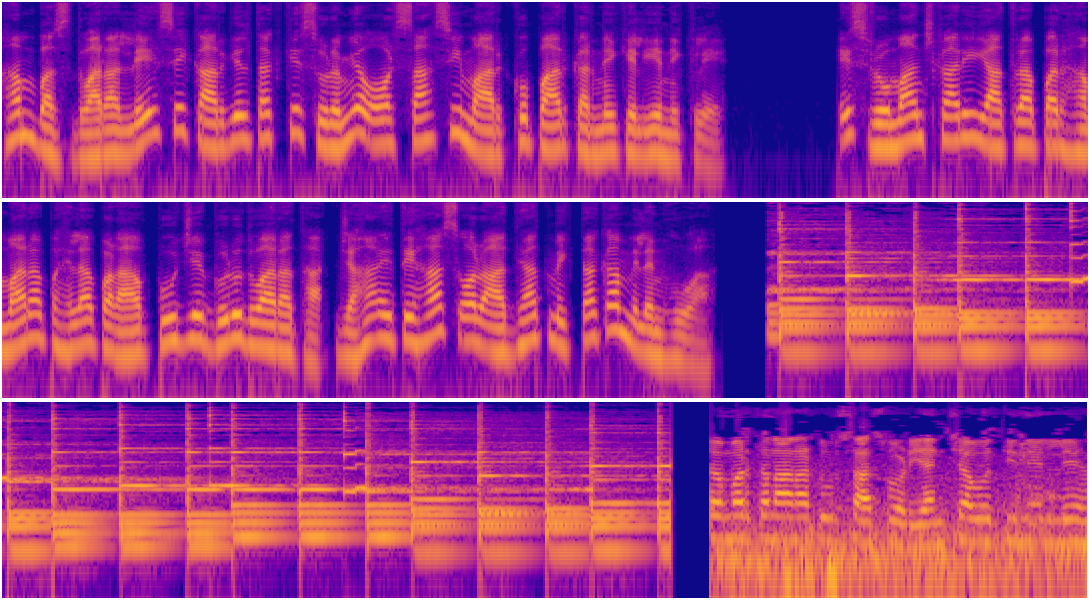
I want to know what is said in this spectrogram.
हम बस द्वारा लेह से कारगिल तक के सुरम्य और साहसी मार्ग को पार करने के लिए निकले। इस रोमांचकारी यात्रा पर हमारा पहला पड़ाव पूज्य गुरुद्वारा था जहाँ इतिहास और आध्यात्मिकता का मिलन हुआ। समर्थ नाना टूर सासवड यांच्या वतीने लेह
